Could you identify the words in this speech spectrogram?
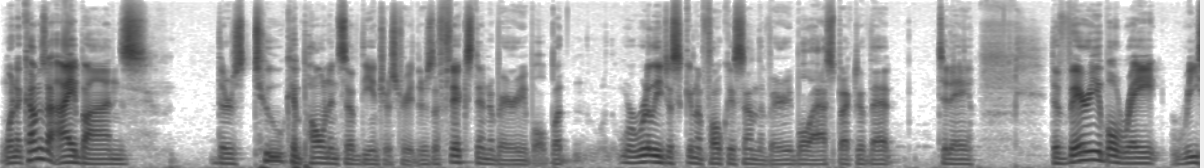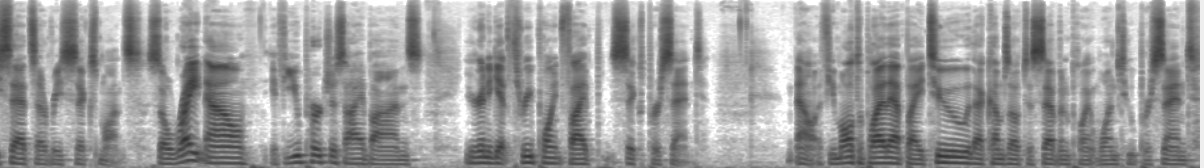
When it comes to I bonds, there's two components of the interest rate. There's a fixed and a variable, but we're really just going to focus on the variable aspect of that today. The variable rate resets every six months. So right now, if you purchase I bonds, you're going to get 3.56%. Now, if you multiply that by two, that comes out to 7.12%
